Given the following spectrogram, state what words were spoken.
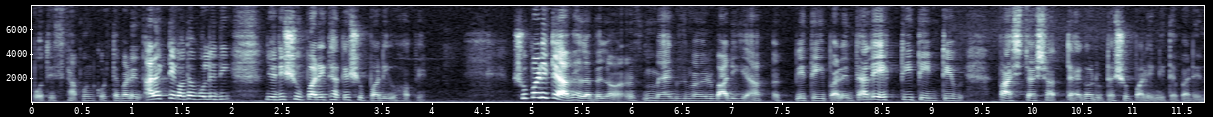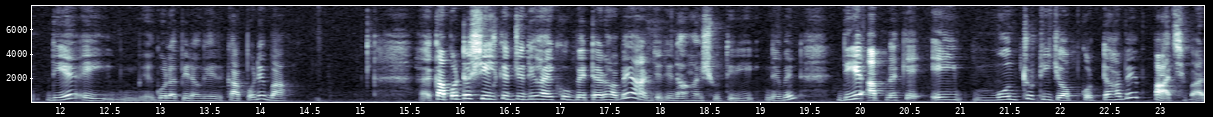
প্রতিস্থাপন করতে পারেন। আরেকটি কথা বলে দিই, যদি সুপারি থাকে সুপারিও হবে। সুপারিটা অ্যাভেলেবেল ম্যাক্সিমামের বাড়ি পেতেই পারেন। তাহলে একটি, তিনটে, পাঁচটা, সাতটা, এগারোটা সুপারি নিতে পারেন। দিয়ে এই গোলাপি রঙের কাপড়ে বা কাপড়টা সিল্কের যদি হয় খুব বেটার হবে, আর যদি না হয় সুতিরই নেবেন। দিয়ে আপনাকে এই মন্ত্রটি জপ করতে হবে পাঁচবার।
